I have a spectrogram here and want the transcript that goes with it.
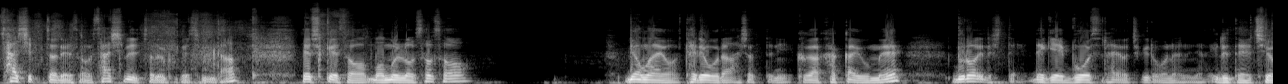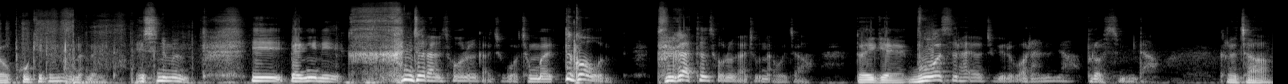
40절에서 41절을 보겠습니다. 예수께서 머물러 서서 명하여 데려오라 하셨더니 그가 가까이 오매 물어 이르실 때 내게 무엇을 하여 주기를 원하느냐 이르되 주여 보기를 원하나이다. 예수님은 이 맹인이 간절한 소원을 가지고 정말 뜨거운 불같은 소원을 가지고 나오자 너에게 무엇을 하여 주기를 원하느냐 물었습니다. 그러자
